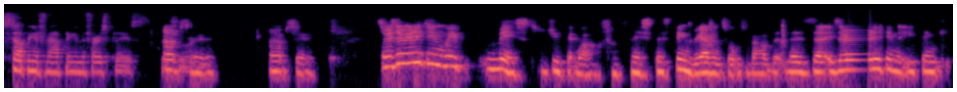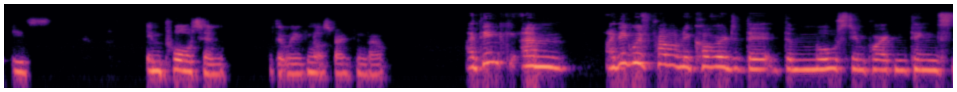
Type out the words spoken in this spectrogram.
stopping it from happening in the first place. Absolutely, sure. absolutely. So, is there anything we've missed? Do you think? Well, missed. There's things we haven't talked about, but there's. Uh, is there anything that you think is important that we've not spoken about? I think um, I think we've probably covered the the most important things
